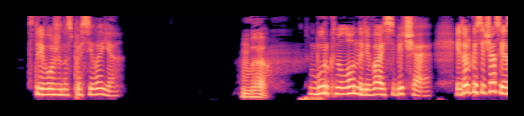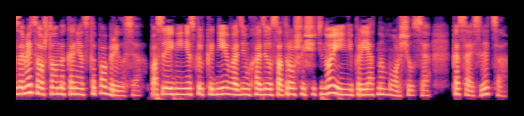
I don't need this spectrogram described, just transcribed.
— встревоженно спросила я. «Да», Буркнул он, наливая себе чая. И только сейчас я заметила, что он наконец-то побрился. Последние несколько дней Вадим ходил с отросшей щетиной и неприятно морщился, касаясь лица.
